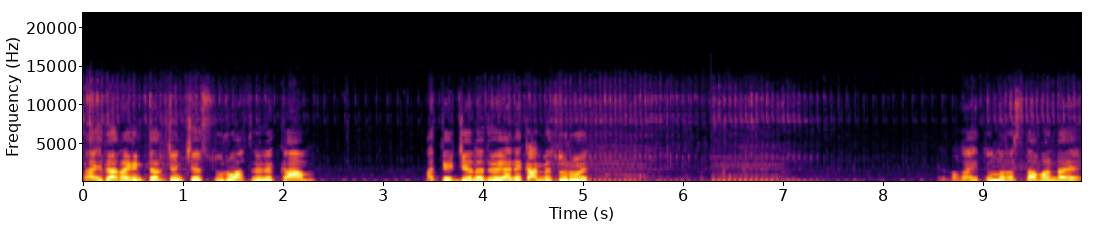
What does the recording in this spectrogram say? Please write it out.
साईधारा इंटरचेंजचे सुरू असलेले काम अति जलद वेगाने कामे सुरू आहेत. बघा इथून रस्ता बंद आहे.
